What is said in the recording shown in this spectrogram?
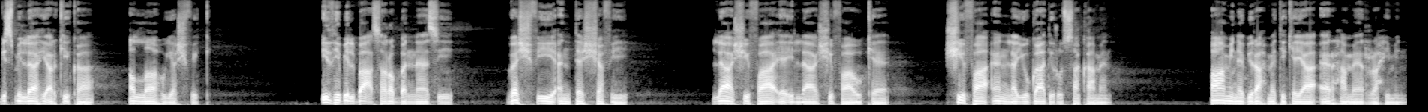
Bismillahi arkika. Allahu yaşfik. İzhibil ba'sa rabben nasi. Veşfi enteş şafi. La şifae illa şifauke. Şifaen la yugadiru sakamen. Amine bir rahmetike ya erhamer rahimin.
